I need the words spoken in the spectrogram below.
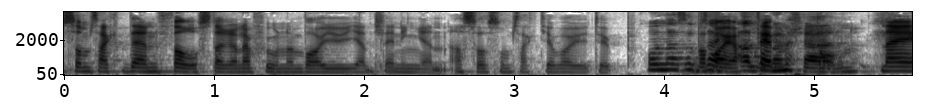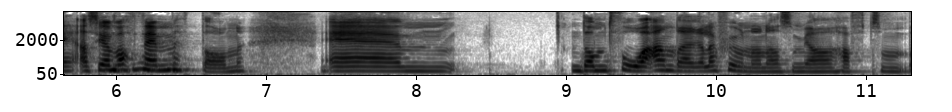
som sagt den första relationen var ju egentligen ingen, alltså som sagt jag var ju typ Hon har som vad sagt var jag, aldrig varit 15? kär. Nej, alltså jag var 15. Ehm, de två andra relationerna som jag har haft som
